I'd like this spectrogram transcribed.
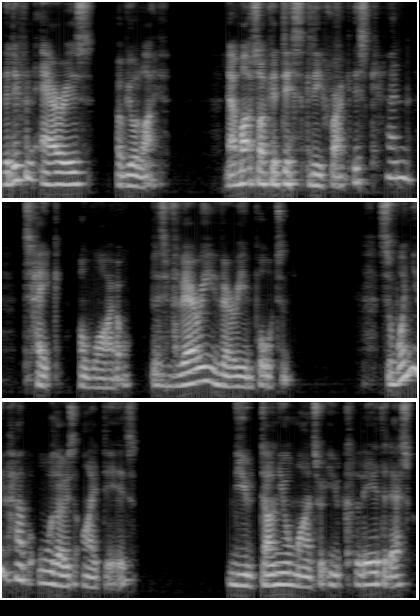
the different areas of your life. Now, much like a disk defrag, this can take a while, but it's very, very important. So when you have all those ideas, you've done your mind, so you clear the desk,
